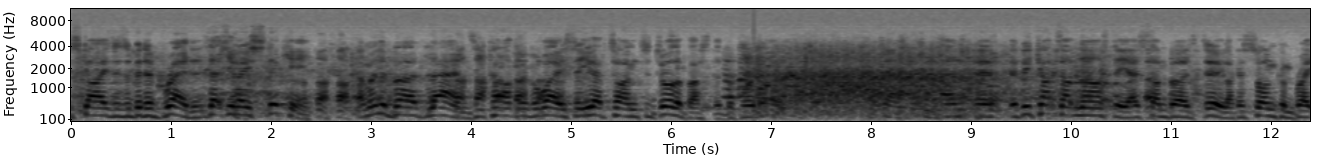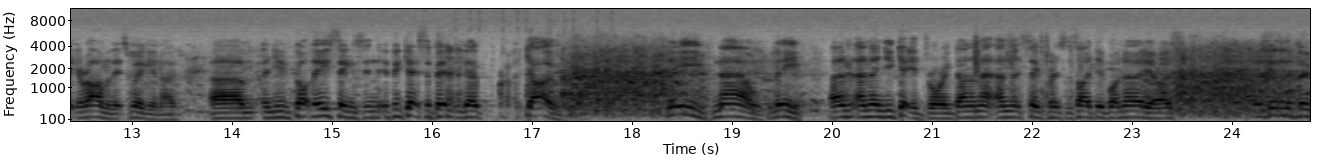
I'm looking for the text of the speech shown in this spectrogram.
disguised as a bit of bread, it's actually very sticky. And when the bird lands, he can't move away, so you have time to draw the bastard before it And uh, if he cuts up nasty, as some birds do, like a swan can break your arm with its wing, you know, um, and you've got these things, and if it gets a bit, you go, go, leave now, leave, and and then you get your drawing done, and that, and let's say, for instance, I did one earlier. I was, I was in the Blue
